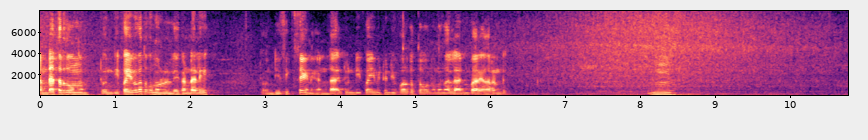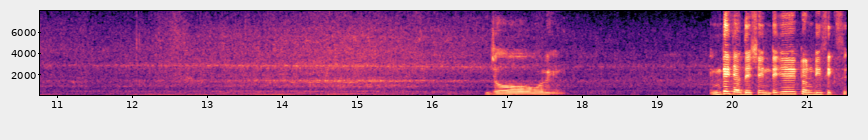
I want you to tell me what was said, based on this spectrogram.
കണ്ടാത്ര തോന്നും. ട്വന്റി ഫൈവ് ഒക്കെ തോന്നുള്ളൂ കണ്ടാൽ ട്വന്റി സിക്സ് ആണ്. കണ്ടാൽ ട്വന്റി ഫൈവ് ട്വന്റി ഫോർ ഒക്കെ തോന്നുന്നു എല്ലാവരും പറയാറുണ്ട്. ജോലി. എന്റെ ഏജ് ഉദ്ദേശിച്ചത്? എന്റെ ഏജ് ട്വന്റി സിക്സ്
